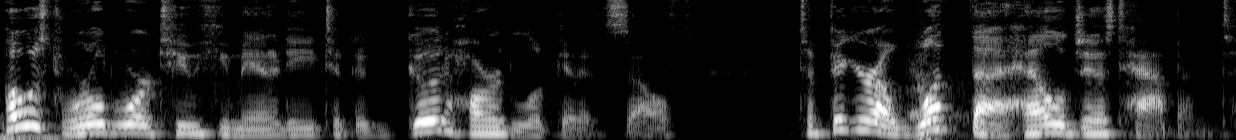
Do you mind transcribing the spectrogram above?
Post World War II humanity took a good hard look at itself to figure out what the hell just happened.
